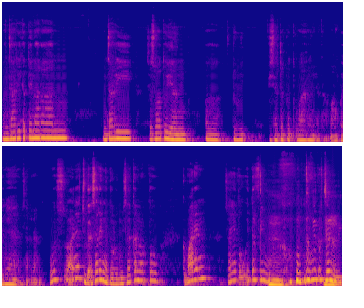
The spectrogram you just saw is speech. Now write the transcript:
mencari ketenaran mencari sesuatu yang eh, duit bisa dapat uang ya uang banyak misalkan. Terus soalnya juga sering itu loh. Misalkan waktu kemarin saya tuh interview. Hmm. interview kerja loh.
